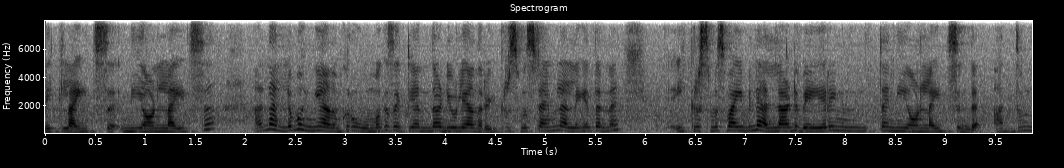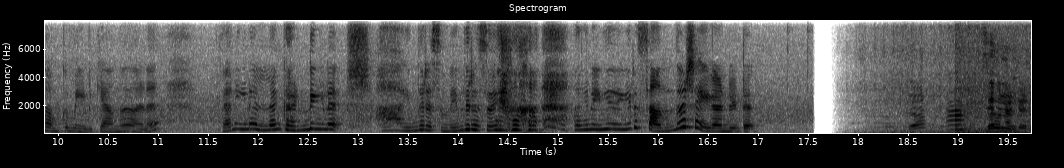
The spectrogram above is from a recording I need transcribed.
ലൈക്ക് ലൈറ്റ്സ് നിയോൺ ലൈറ്റ്സ് അത് നല്ല ഭംഗിയാണ്. നമുക്ക് റൂമൊക്കെ സെറ്റ് ചെയ്യാൻ എന്ത് അടിപൊളിയാണെന്ന് അറിയാം ക്രിസ്മസ് ടൈമിൽ അല്ലെങ്കിൽ തന്നെ ഈ ക്രിസ്മസ് വൈബിൻ്റെ അല്ലാണ്ട് വേറെ ഇങ്ങനത്തെ നിയോൺ ലൈറ്റ്സ് ഉണ്ട് അതും നമുക്ക് മേടിക്കാവുന്നതാണ് ഞാനിങ്ങനെ എല്ലാം കണ്ടിങ്ങനെ ആ എന്ത് രസം എന്ത് രസം അങ്ങനെ എനിക്ക് ഭയങ്കര സന്തോഷമായി കണ്ടിട്ട് सेवन हंड्रेड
